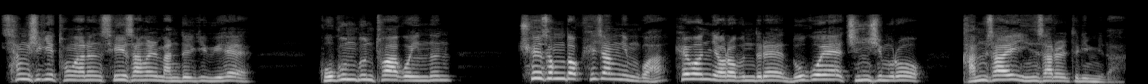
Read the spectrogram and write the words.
상식이 통하는 세상을 만들기 위해 고군분투하고 있는 최성덕 회장님과 회원 여러분들의 노고에 진심으로 감사의 인사를 드립니다.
